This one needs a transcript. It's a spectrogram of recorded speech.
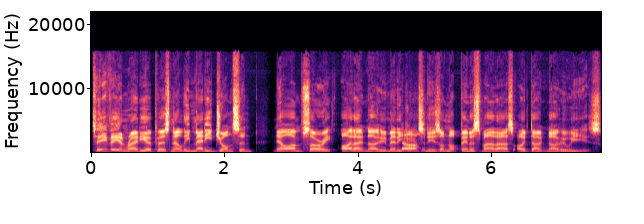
TV and radio personality Matty Johnson. Now, I'm sorry, I don't know who Matty Oh. Johnson is. I'm not being a smart ass. I don't know who he is.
